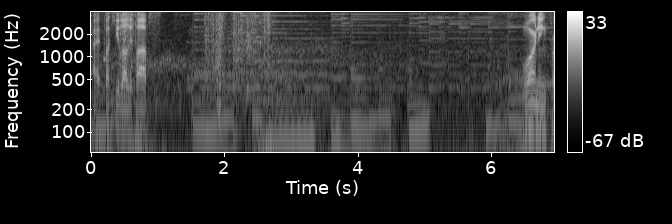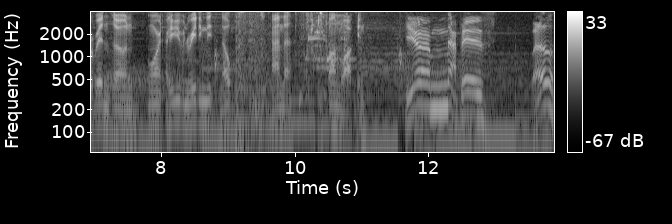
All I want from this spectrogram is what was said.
Alright, fuck you, lollipops. Warning, Forbidden Zone. Warn are you even reading these? Nope. Just kinda keep on walking. Your map is. Well,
